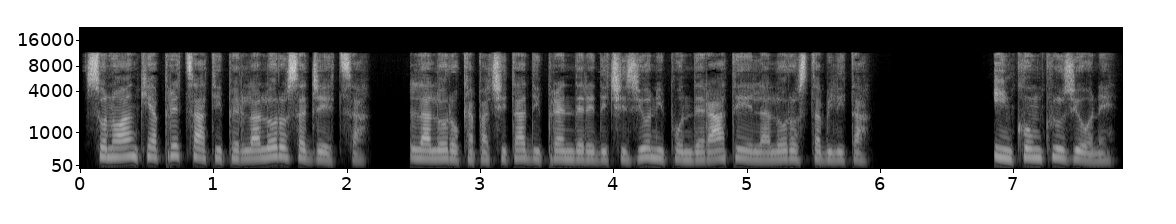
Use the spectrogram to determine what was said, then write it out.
Sono anche apprezzati per la loro saggezza, la loro capacità di prendere decisioni ponderate e la loro stabilità. In conclusione,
